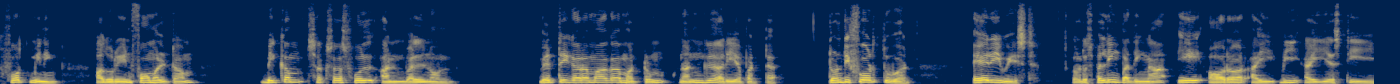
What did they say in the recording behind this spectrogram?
ஃபோர்த் மீனிங் அது ஒரு informal term become successful and well known வெற்றிகரமாக மற்றும் நன்கு அறியப்பட்ட. டுவெண்ட்டி ஃபோர்த் வேர்ட் ஏரி வேஸ்ட் அதோட ஸ்பெல்லிங் பார்த்தீங்கன்னா A R R I V I S T E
